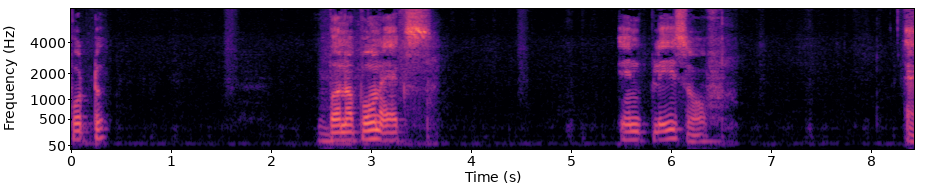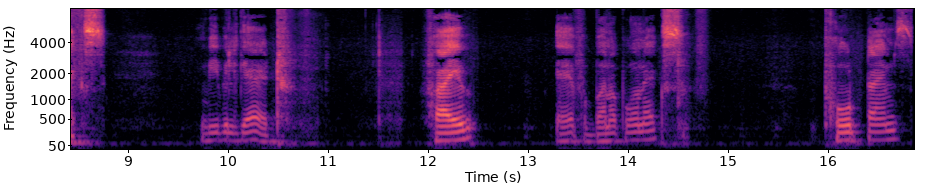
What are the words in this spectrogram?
Put 1 upon x in place of x. We will get 5 f1 upon x 4 times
